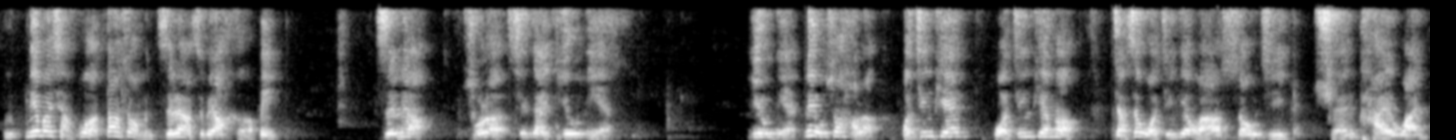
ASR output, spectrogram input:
你你有没有想过，到时候我们资料是不是要合并？资料除了现在 union，union，例如说好了，我今天我今天哦，假设我今天我要收集全台湾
